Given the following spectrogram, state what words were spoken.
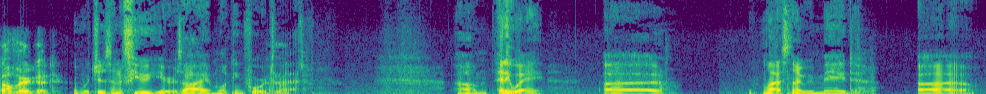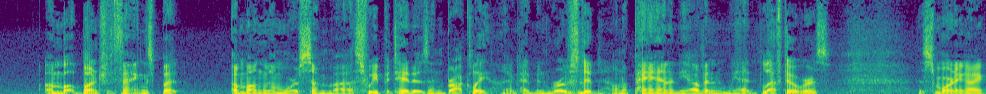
Oh, very good. which is in a few years. I am looking forward to that. Um, anyway, uh, last night we made uh, a m- bunch of things, but among them were some uh, sweet potatoes and broccoli that had been roasted on a pan in the oven. We had leftovers. This morning I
